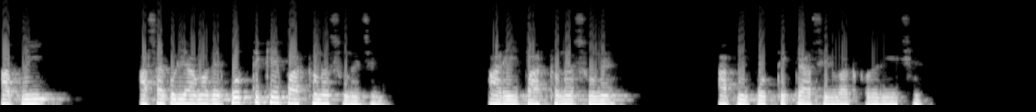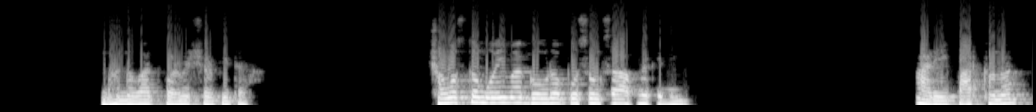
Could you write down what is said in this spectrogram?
আপনি আশা করি আমাদের প্রত্যেকের প্রার্থনা শুনেছেন। আর এই প্রার্থনা শুনে আপনি প্রত্যেককে আশীর্বাদ করে দিয়েছেন। ধন্যবাদ, পরমেশ্বর পিতা। সমস্ত মহিমা, গৌরব, প্রশংসা আপনাকে দিই। আর এই প্রার্থনা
